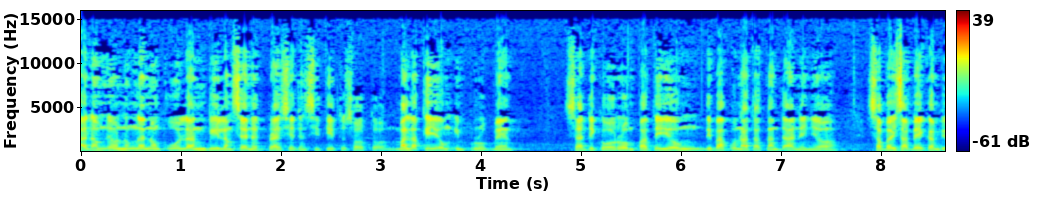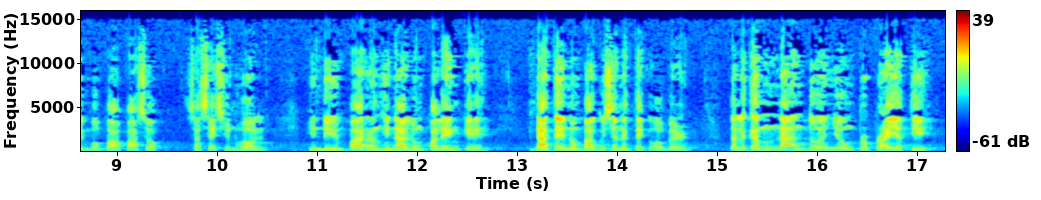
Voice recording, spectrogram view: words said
Alam niyo, nung nanungkulan bilang Senate President si Tito Soto, malaki yung improvement sa decorum. Pati yung, di ba kung natatandaan ninyo, sabay-sabay kami pumapasok sa session hall. Hindi yung parang hinalong palengke. Dati, nung bago siya nag-take over, talagang naandon yung propriety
